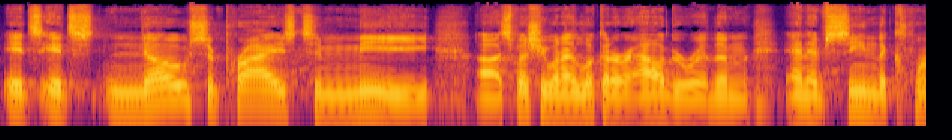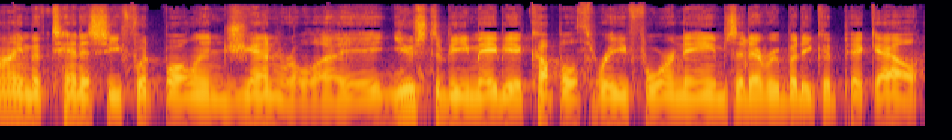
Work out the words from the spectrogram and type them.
it's it's no surprise to me, uh, especially when I look at our algorithm and have seen the climb of Tennessee football in general. Uh, it used to be maybe a couple, three, four names that everybody could pick out,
